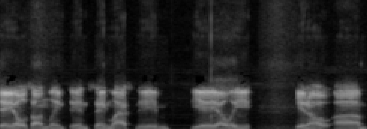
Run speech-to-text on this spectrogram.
Dale's on LinkedIn, same last name D A L E. You know, um,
